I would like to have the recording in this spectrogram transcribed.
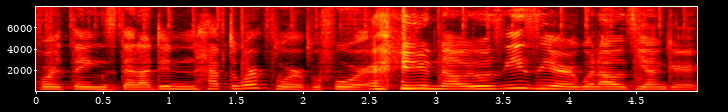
for things that I didn't have to work for before. you know, it was easier when I was younger.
